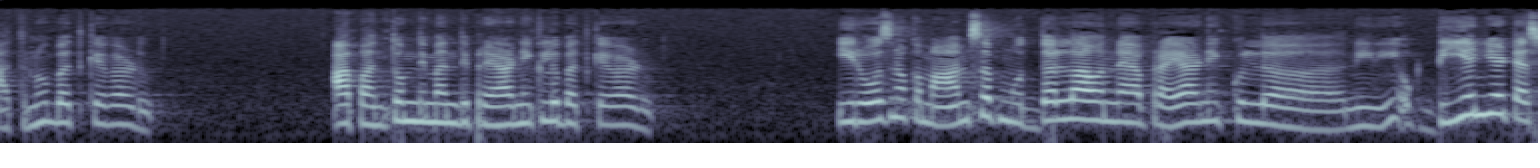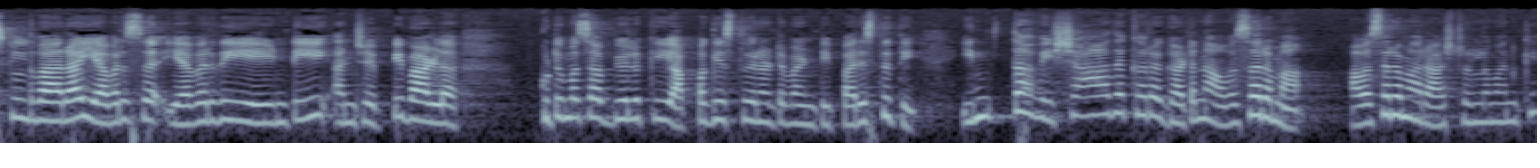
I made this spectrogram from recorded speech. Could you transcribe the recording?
అతను బతికేవాడు. ఆ పంతొమ్మిది మంది ప్రయాణికులు బతికేవాడు. ఈ రోజున ఒక మాంసపు ముద్దల్లా ఉన్న ఆ ప్రయాణికులని ఒక డిఎన్ఏ టెస్టుల ద్వారా ఎవరి ఎవరిది ఏంటి అని చెప్పి వాళ్ళ కుటుంబ సభ్యులకి అప్పగిస్తున్నటువంటి పరిస్థితి. ఇంత విషాదకర ఘటన అవసరమా? అవసరమా రాష్ట్రంలో మనకి?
